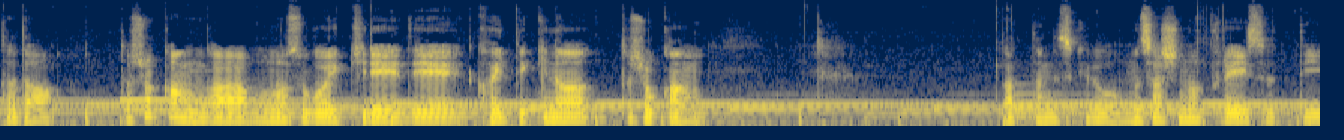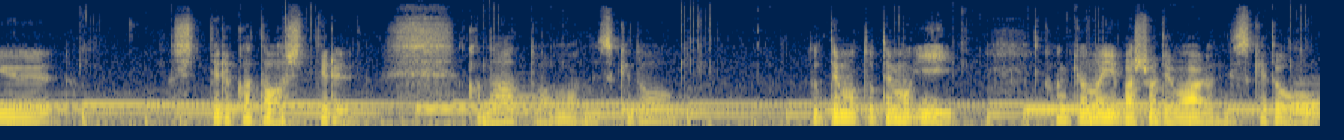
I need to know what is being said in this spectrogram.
ただ図書館がものすごい綺麗で快適な図書館だったんですけど武蔵野プレイスっていう知ってる方は知ってるかなとは思うんですけどとてもとてもいい環境のいい場所ではあるんですけど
